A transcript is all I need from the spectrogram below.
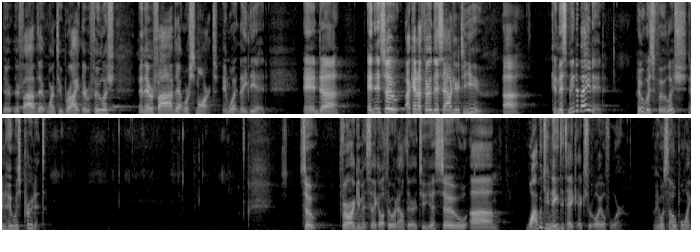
there, there are five that weren't too bright, they were foolish, and there were five that were smart in what they did. And uh, and, and so I kind of throw this out here to you. Uh, can this be debated? Who was foolish and who was prudent? So, for argument's sake, I'll throw it out there to you. So, um, why would you need to take extra oil for? I mean, what's the whole point?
